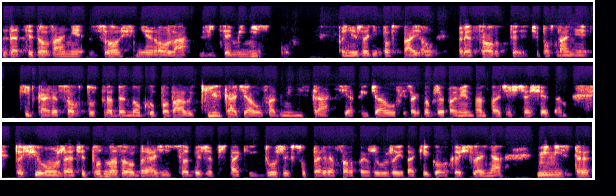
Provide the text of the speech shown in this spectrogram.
zdecydowanie wzrośnie rola wiceministrów jeżeli powstają resorty, czy powstanie kilka resortów, które będą grupowały kilka działów administracji, a tych działów jest, jak dobrze pamiętam, 27, to siłą rzeczy trudno wyobrazić sobie, że przy takich dużych super resortach, że użyję takiego określenia, minister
